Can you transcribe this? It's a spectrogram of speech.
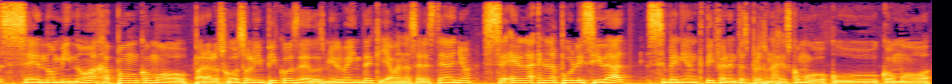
se nominó a Japón como para los Juegos Olímpicos de 2020, que ya van a ser este año, en, la, en la publicidad se venían diferentes personajes como Goku, como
